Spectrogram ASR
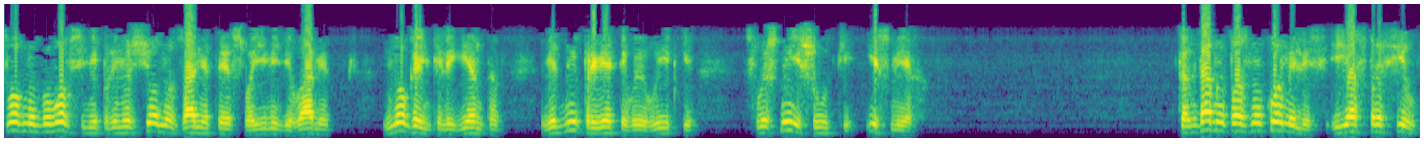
словно бы вовсе непринужденно занятые своими делами, много интеллигентов, видны приветливые улыбки, слышны и шутки, и смех. Когда мы познакомились, и я спросил,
